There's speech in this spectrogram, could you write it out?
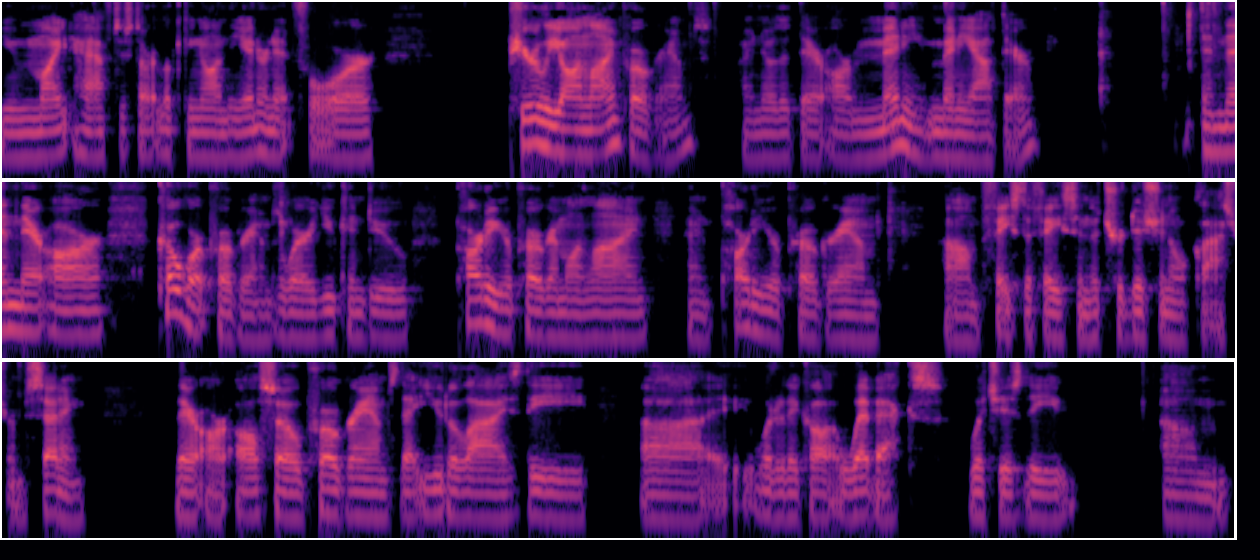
You might have to start looking on the internet for purely online programs. I know that there are many, many out there. And then there are cohort programs where you can do part of your program online and part of your program face to face in the traditional classroom setting. There are also programs that utilize the uh, what do they call it? WebEx, which is the um,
